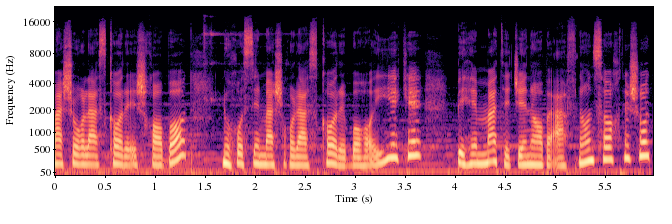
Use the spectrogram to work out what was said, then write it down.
مشغل اسکار اشخابات نخستین مشغل اسکار باهاییه که به همت جناب افنان ساخته شد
